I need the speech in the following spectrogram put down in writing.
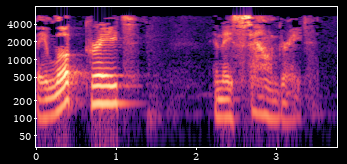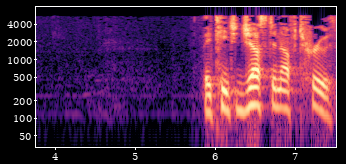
They look great and they sound great. They teach just enough truth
